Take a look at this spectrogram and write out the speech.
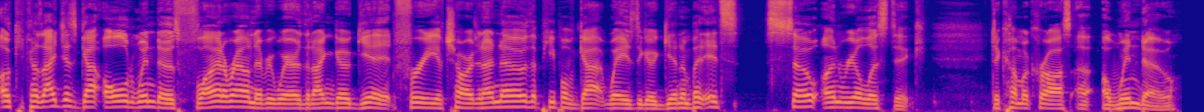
okay, because I just got old windows flying around everywhere that I can go get free of charge, and I know that people have got ways to go get them, but it's so unrealistic to come across a, a window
